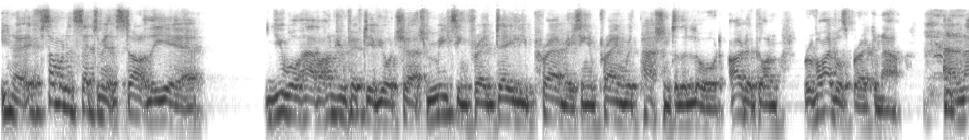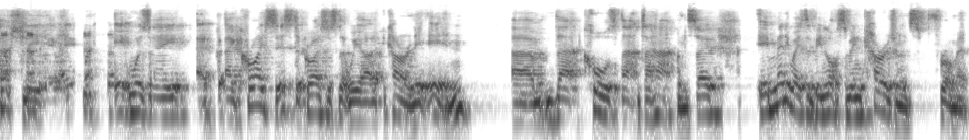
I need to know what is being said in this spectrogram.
you know, if someone had said to me at the start of the year, you will have 150 of your church meeting for a daily prayer meeting and praying with passion to the Lord, I would have gone, revival's broken out. And actually, it, it, was a, a, a, crisis, the crisis that we are currently in, um, that caused that to happen. So, in many ways, there have been lots of encouragements from it.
